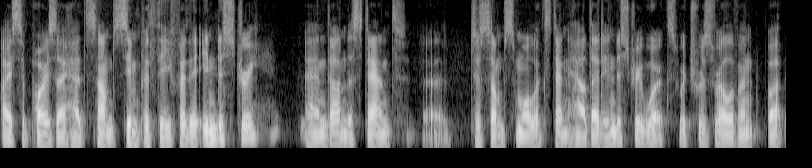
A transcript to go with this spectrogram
I suppose I had some sympathy for the industry and understand uh, to some small extent how that industry works, which was relevant. But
